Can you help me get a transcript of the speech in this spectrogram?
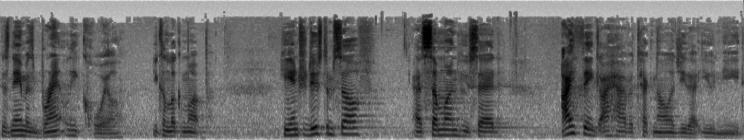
His name is Brantley Coile. You can look him up. He introduced himself as someone who said, I think I have a technology that you need.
